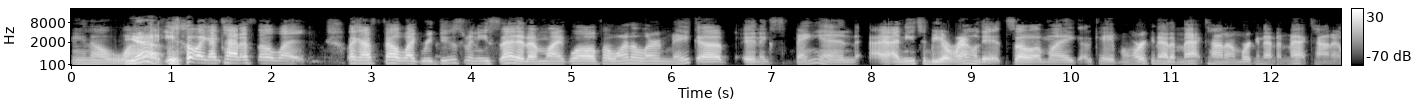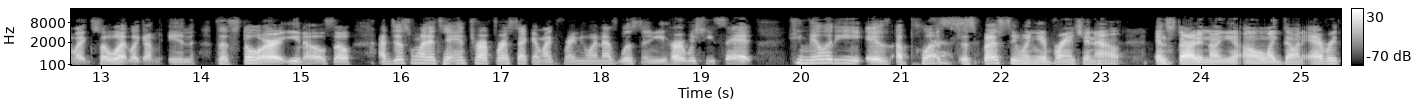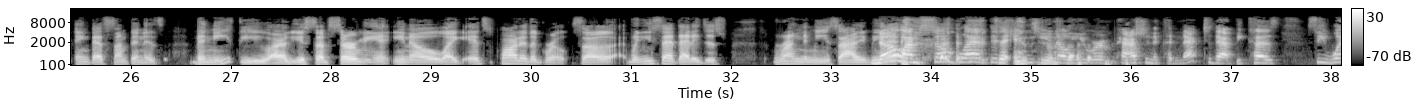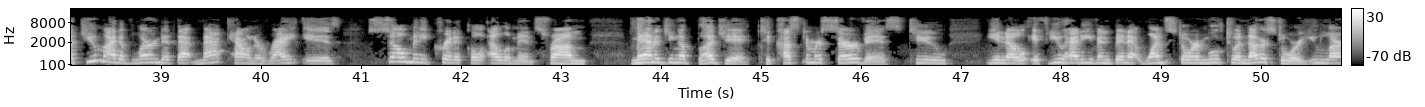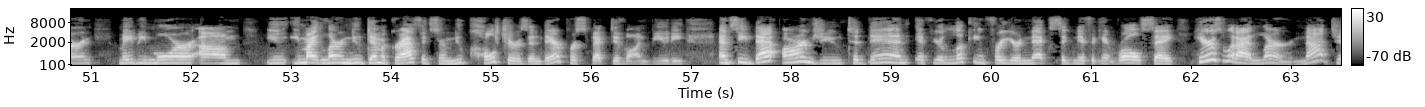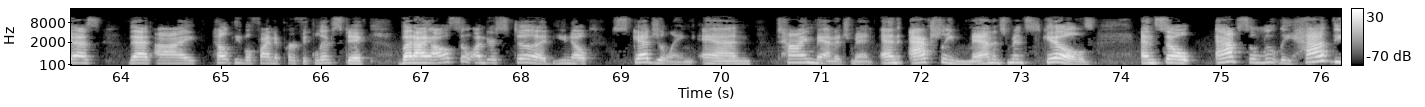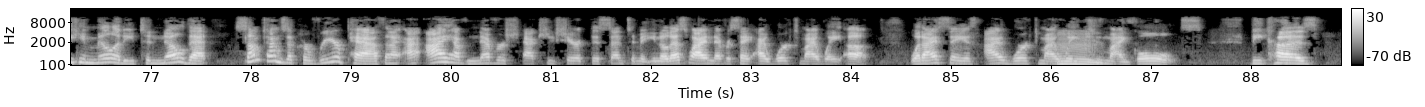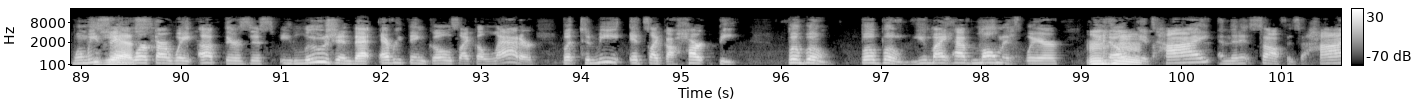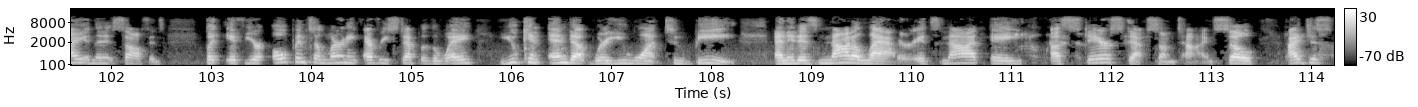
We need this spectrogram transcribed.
"You know why?" Yeah. You know, like I kind of felt like like I felt like reduced when he said it. I'm like, well, if I want to learn makeup and expand, I, I, need to be around it. So I'm like, okay, if I'm working at a Mac counter, I'm working at a Mac counter. Like, so what? Like I'm in the store, you know. So I just wanted to interrupt for a second. Like for anyone that's listening, you heard what she said. Humility is a plus, yes. especially when you're branching out and starting on your own. Like, don't ever think that something is beneath you or you're subservient, you know, like it's part of the growth. So when you said that, it just rung to me. So I didn't. No, I'm so glad that you, you know, you were passionate to connect to that because see what you might have learned at that Mac counter, right? Is so many critical elements from managing a budget to customer service to you know if you had even been at one store and moved to another store you learn maybe more um, you you might learn new demographics or new cultures and their perspective on beauty. And see that arms you to then if you're looking for your next significant role say here's what i learned. Not just that i help people find a perfect lipstick but i also understood you know scheduling and time management and actually management skills. And so absolutely have the humility to know that sometimes a career path, and I, I have never actually shared this sentiment. You know, that's why I never say I worked my way up. What I say is I worked my mm. way to mm. my goals because when we say yes. work our way up, there's this illusion that everything goes like a ladder. But to me, it's like a heartbeat. Boom, boom, boom, boom. You might have moments where, you mm-hmm. know, it's high and then it softens, a high and then it softens. But if you're open to learning every step of the way, you can end up where you want to be. And it is not a ladder. It's not a a stair step sometimes. So I just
